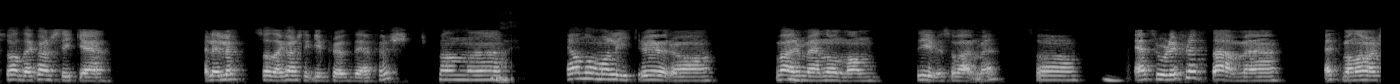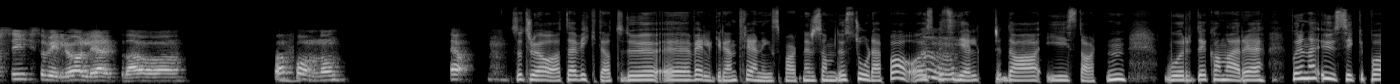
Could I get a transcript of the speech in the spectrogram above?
så hadde jeg kanskje ikke Eller løpt, så hadde jeg kanskje ikke prøvd det først. Men uh, ja, noe man liker å gjøre, og være med noen man trives å være med. Så Mm. jeg tror de fleste er med etter man har vært syk, så vil jo alle hjelpe deg å bare få med noen. Ja. Så tror jeg òg at det er viktig at du eh, velger en treningspartner som du stoler på, og Mhm. spesielt da i starten, hvor det kan være Hvor en er usikker på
